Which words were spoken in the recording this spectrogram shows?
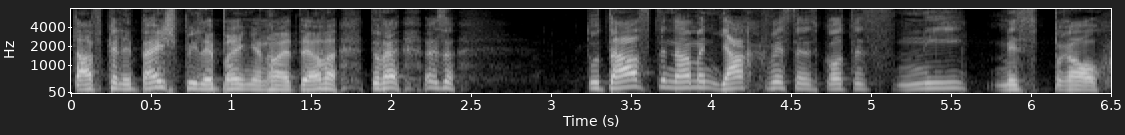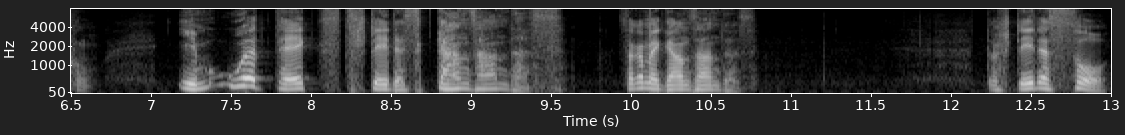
darf keine Beispiele bringen heute, aber du, also, du darfst den Namen Jahwes, deines Gottes, nie missbrauchen. Im Urtext steht es ganz anders. Sag einmal ganz anders. Da steht es so,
